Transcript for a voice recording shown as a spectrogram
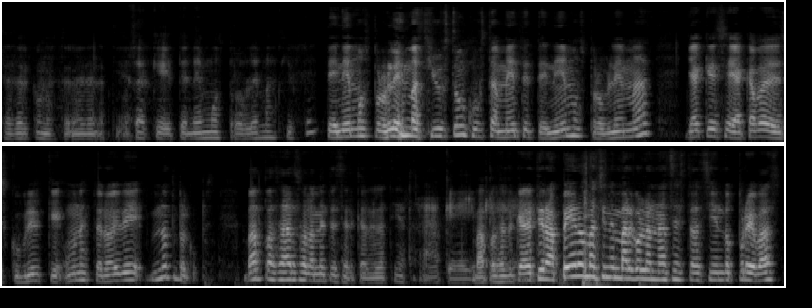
se acerca un asteroide a la O Tierra. sea que tenemos problemas, Houston. Tenemos problemas, Houston, justamente tenemos problemas, ya que se acaba de descubrir que un asteroide, no te preocupes, va a pasar solamente cerca de la Tierra. Ah. Va a pasar cerca de la Tierra, pero más sin embargo la NASA está haciendo pruebas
